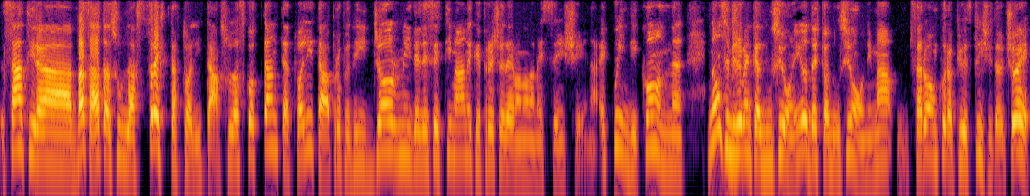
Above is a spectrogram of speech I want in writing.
satira basata sulla stretta attualità, sulla scottante attualità proprio dei giorni, delle settimane che precedevano la messa in scena. E quindi con, non semplicemente allusioni, io ho detto allusioni, ma sarò ancora più esplicita, cioè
